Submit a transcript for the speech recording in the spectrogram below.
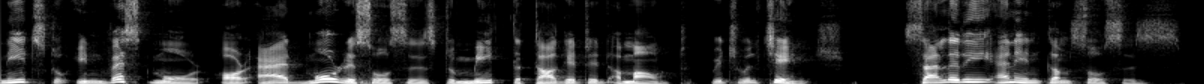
needs to invest more or add more resources to meet the targeted amount, which will change. Salary and income sources.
